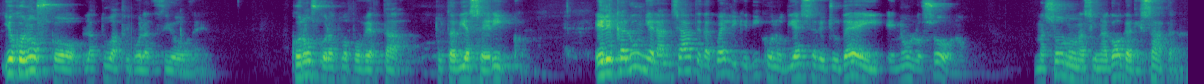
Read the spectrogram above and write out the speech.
io conosco la tua tribolazione, conosco la tua povertà, tuttavia sei ricco. E le calunnie lanciate da quelli che dicono di essere giudei e non lo sono, ma sono una sinagoga di Satana.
